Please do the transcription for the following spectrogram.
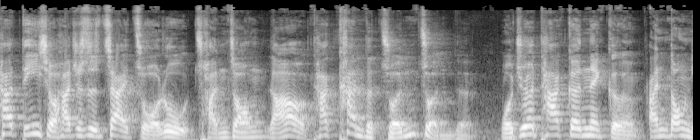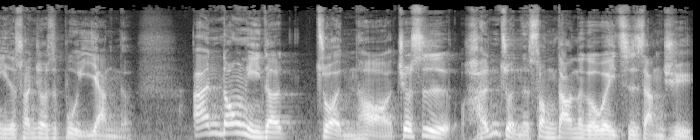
他第一球，他就是在左路传中，然后他看的准准的。我觉得他跟那个安东尼的传球是不一样的。安东尼的准哈，就是很准的送到那个位置上去，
